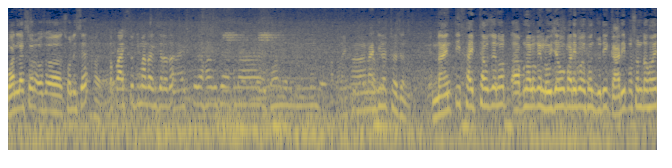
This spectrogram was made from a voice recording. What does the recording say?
ওৱান লাখৰ চলিছে? প্ৰাইচটো কিমান ৰাখিছে দাদা? প্ৰাইচটো ৰখা হৈছে আপোনাৰ এইখন ninety five thousand ninety five থাউজেণ্ডত আপোনালোকে লৈ যাব পাৰিব। এইখন যদি গাড়ী পচন্দ হয়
